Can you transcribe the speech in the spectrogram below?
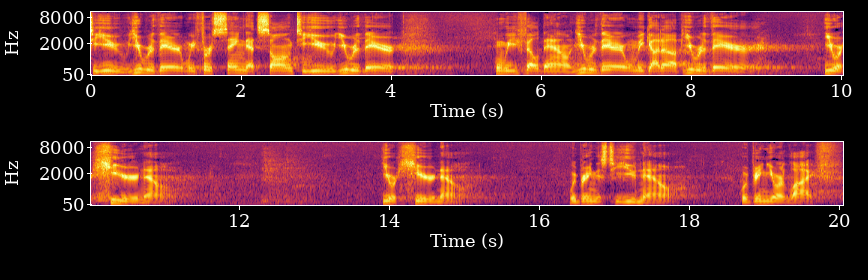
to you. You were there when we first sang that song to you. You were there when we fell down. You were there when we got up. You were there you are here now. You are here now. We bring this to you now. We bring you our life.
